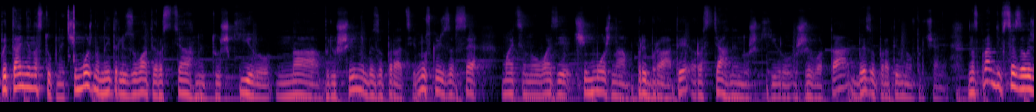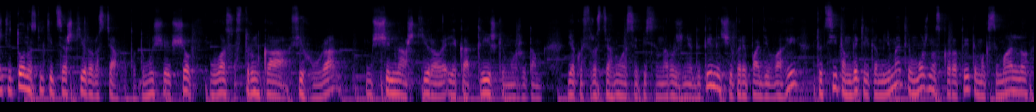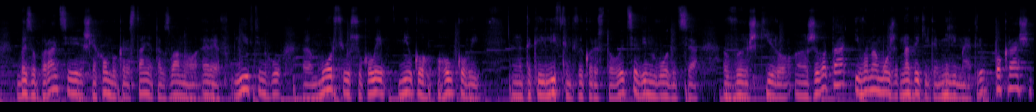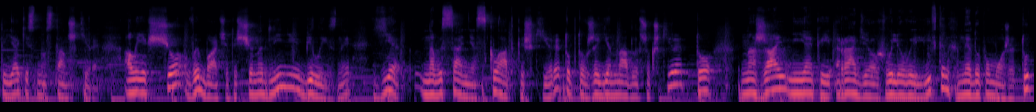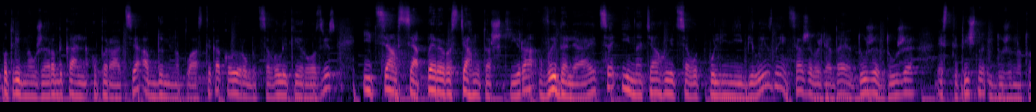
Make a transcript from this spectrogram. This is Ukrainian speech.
Питання наступне: чи можна нейтралізувати розтягнуту шкіру на брюшині без операції? Ну, скоріш за все, мається на увазі, чи можна прибрати розтягнену шкіру живота без оперативного втручання. Насправді все залежить від того, наскільки ця шкіра розтягнута. Тому що якщо у вас струнка фігура, щільна шкіра, яка трішки може там якось розтягнулася після народження дитини чи перепадів ваги, то ці там декілька міліметрів можна скоротити максимально без операції шляхом використання так званого РФ-ліфтінгу, е, морфіусу, коли мілкоголковий такий ліфтинг використовується, він вводиться в шкіру е, живота, і вона може на декілька міліметрів покращити якісно стан шкіри. Але якщо ви бачите, що над лінією білизни є нависання складки шкіри, тобто вже є надлишок шкіри, то, на жаль, ніякий радіохвильовий ліфтинг не допоможе. Тут потрібна вже радикальна операція, абдомінопластика, коли робиться великий розріз, і ця вся перерозтягнута шкіра видаляється і натягується от по лінії білизни, і це вже виглядає дуже дуже естетично і дуже натурально.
